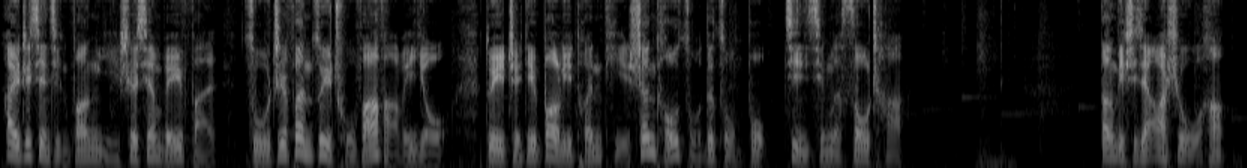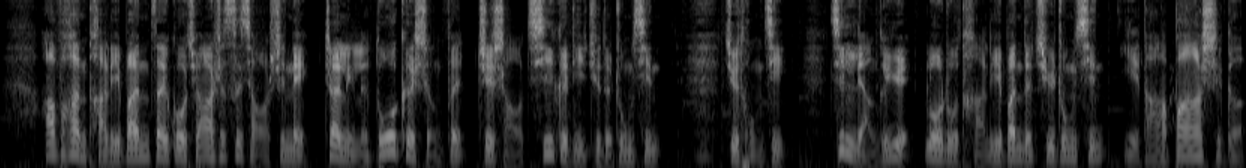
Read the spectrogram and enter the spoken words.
爱知县警方以涉嫌违反组织犯罪处罚法为由，对指定暴力团体山口组的总部进行了搜查。当地时间二十五号，阿富汗塔利班在过去二十四小时内占领了多个省份至少七个地区的中心。据统计，近两个月落入塔利班的区中心已达八十个。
